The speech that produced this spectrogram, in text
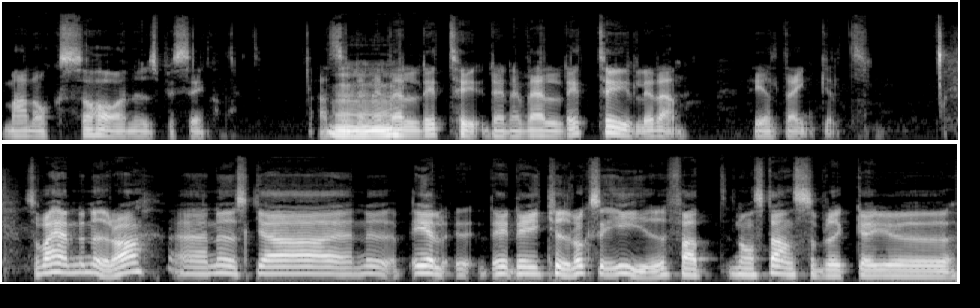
man också har en USB-C-kontakt. Alltså mm. den, är väldigt den är väldigt tydlig den. Helt enkelt. Så vad händer nu då? Uh, nu ska, nu, el, det, det, är kul också i EU för att någonstans så brukar ju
